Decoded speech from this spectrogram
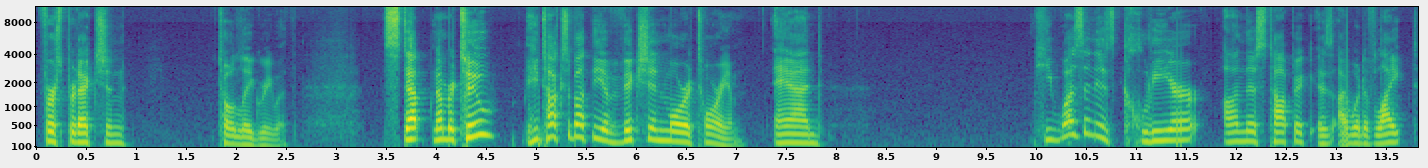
first prediction, totally agree with. Step number two, he talks about the eviction moratorium, and he wasn't as clear on this topic as I would have liked,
